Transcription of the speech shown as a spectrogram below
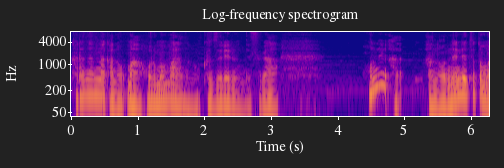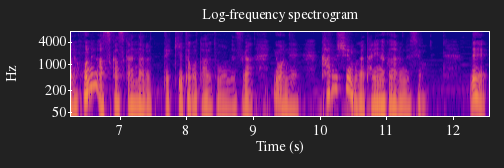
体の中の、まあ、ホルモンバランスも崩れるんですが、骨が、あの、年齢とともに骨がスカスカになるって聞いたことあると思うんですが、要はね、カルシウムが足りなくなるんですよ。で、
